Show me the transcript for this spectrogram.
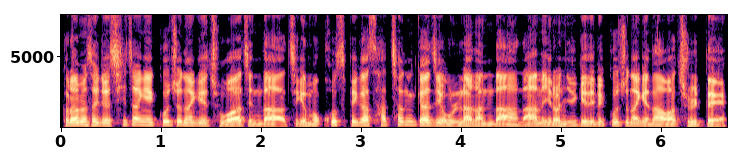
그러면서 이제 시장이 꾸준하게 좋아진다. 지금 뭐 코스피가 4천까지 올라간다. 라는 이런 얘기들이 꾸준하게 나와 줄 때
